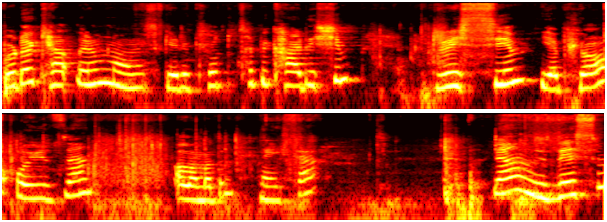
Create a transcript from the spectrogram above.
Burada kağıtlarım da olması gerekiyordu. Tabii kardeşim resim yapıyor. O yüzden alamadım. Neyse. Yani resim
